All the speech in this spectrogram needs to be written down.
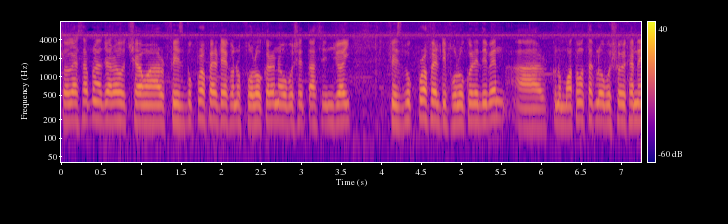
তো গাছ আপনারা যারা হচ্ছে আমার ফেসবুক প্রোফাইলটা এখনও ফলো করেন, অবশ্যই তাস এনজয় ফেসবুক প্রোফাইলটি ফলো করে দেবেন। আর কোনো মতামত থাকলে অবশ্যই এখানে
